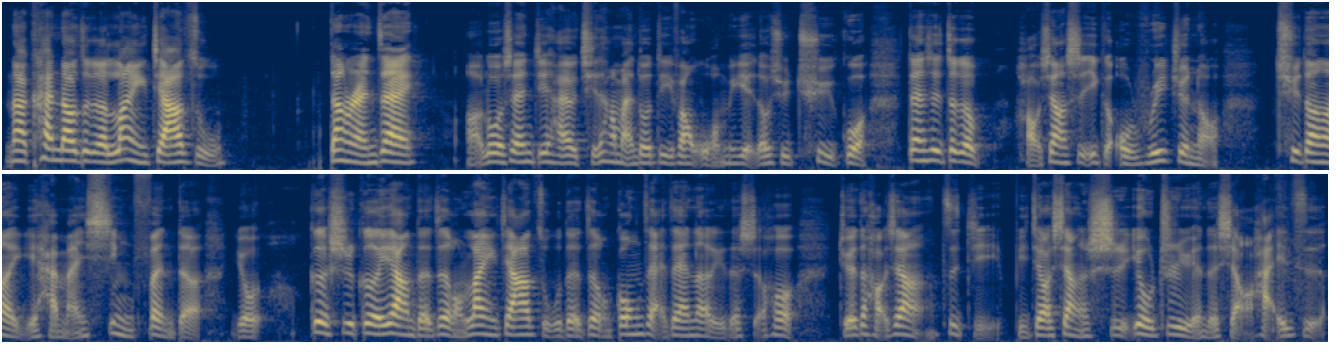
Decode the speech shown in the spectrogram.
那看到这个 LINE 家族，当然在啊洛杉矶还有其他蛮多地方，我们也都去去过，但是这个好像是一个 original，去到那里也还蛮兴奋的，有。各式各样的这种 LINE 家族的这种公仔在那里的时候，觉得好像自己比较像是幼稚园的小孩子。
